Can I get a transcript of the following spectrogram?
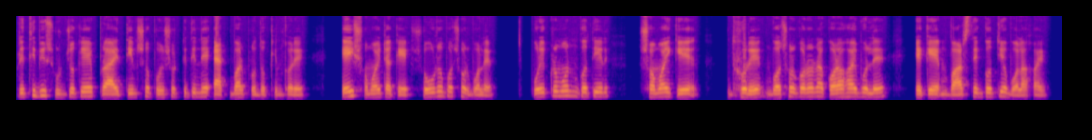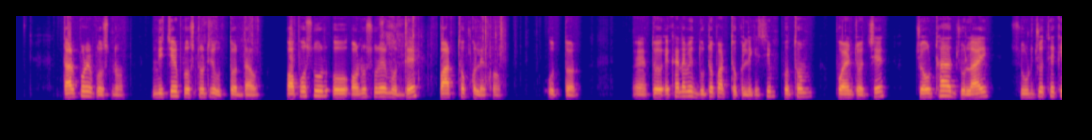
পৃথিবী সূর্যকে প্রায় তিনশো পঁয়ষট্টি দিনে একবার প্রদক্ষিণ করে। এই সময়টাকে সৌর বছর বলে। পরিক্রমণ গতির সময়কে ধরে বছর গণনা করা হয় বলে একে বার্ষিক গতিও বলা হয়। তারপরে প্রশ্ন, নিচের প্রশ্নটির উত্তর দাও। অপসুর ও অনুসুরের মধ্যে পার্থক্য লেখো। উত্তর। তো এখানে আমি দুটো পার্থক্য লিখেছি। প্রথম পয়েন্ট হচ্ছে, চৌঠা জুলাই সূর্য থেকে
